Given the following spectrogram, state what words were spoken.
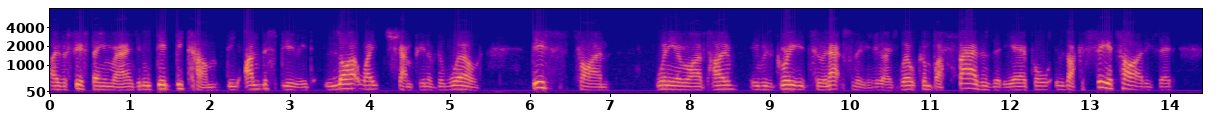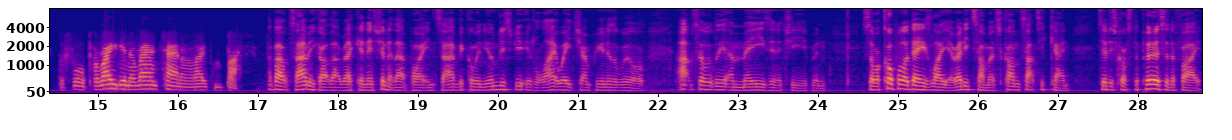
over 15 rounds, and he did become the undisputed lightweight champion of the world. This time, when he arrived home, he was greeted to an absolute hero's welcome by thousands at the airport. It was like a sea of tarted, he said, before parading around town on an open bus. About time he got that recognition at that point in time, becoming the undisputed lightweight champion of the world. Absolutely amazing achievement. So a couple of days later, Eddie Thomas contacted Ken to discuss the purse of the fight,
